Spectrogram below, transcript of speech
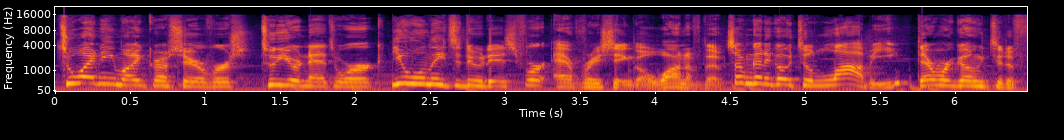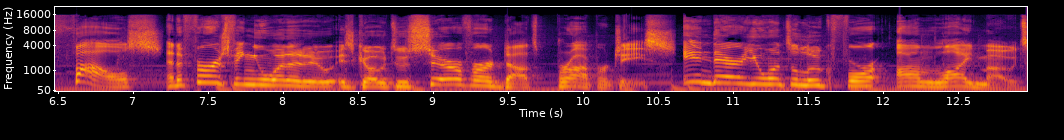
20 Minecraft servers to your network, you will need to do this for every single one of them. So I'm going to go to lobby, then we're going to the files, and the first thing you want to do is go to server.properties. In there, you want to look for online mode.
